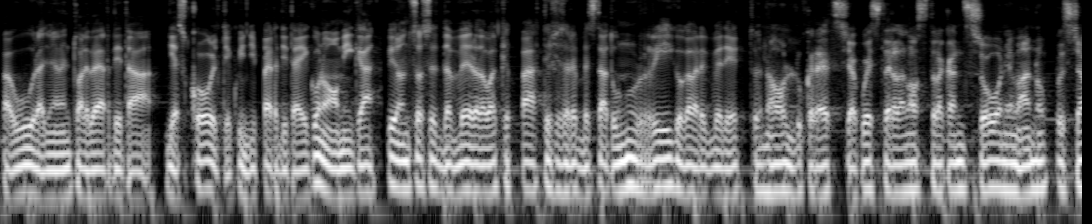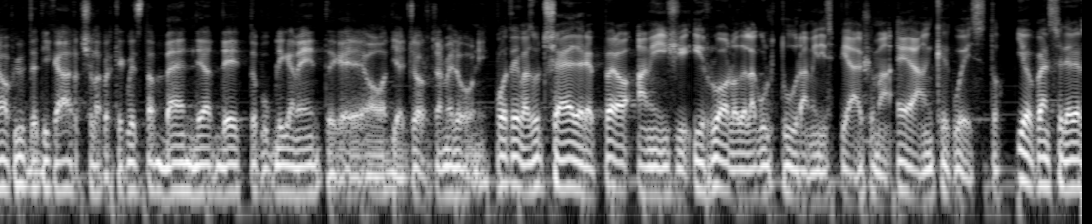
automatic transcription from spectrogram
paura di un'eventuale perdita di ascolti e quindi perdita economica. Io non so se davvero da qualche parte ci sarebbe stato un Urrico che avrebbe detto no Lucrezia, questa era la nostra canzone ma non possiamo più dedicarcela perché questa band ha detto pubblicamente che odia Giorgia Meloni. Poteva succedere, però amici, il ruolo della cultura mi dispiace, ma è anche questo. Io penso di aver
